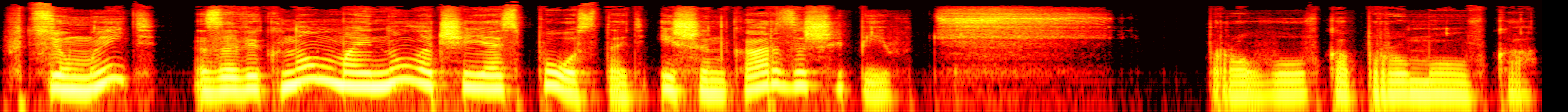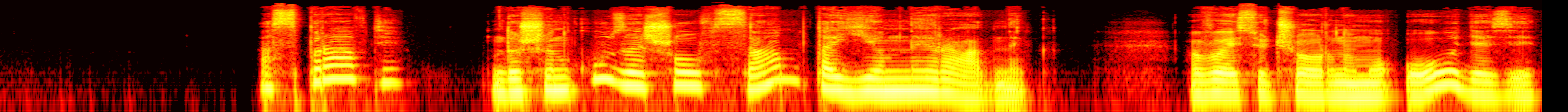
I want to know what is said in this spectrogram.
В цю мить за вікном майнула чиясь постать, і шинкар зашипів. Тссс, про вовка промовка. А справді, до шинку зайшов сам таємний радник, весь у чорному одязі,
